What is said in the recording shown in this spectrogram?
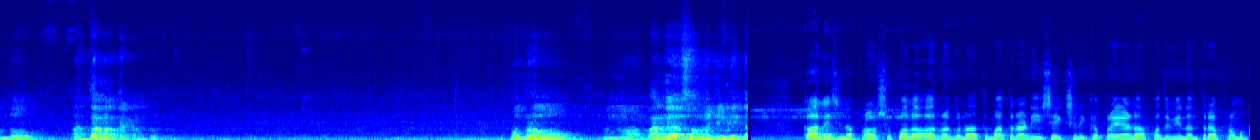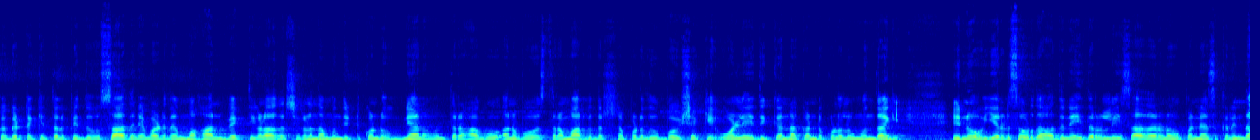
ಒಂದು ಅರ್ಥ ಬರ್ತಕ್ಕಂಥದ್ದು. ಒಬ್ರು ನಮ್ಮ ಬಾಲ್ಗಾರ ಸ್ವಾಮೀಜಿಗಳಿದ್ದ ಕಾಲೇಜಿನ ಪ್ರಾಂಶುಪಾಲ ರಘುನಾಥ್ ಮಾತನಾಡಿ, ಶೈಕ್ಷಣಿಕ ಪ್ರಯಾಣ ಪದವಿ ನಂತರ ಪ್ರಮುಖ ಘಟ್ಟಕ್ಕೆ ತಲುಪಿದ್ದು, ಸಾಧನೆ ಮಾಡಿದ ಮಹಾನ್ ವ್ಯಕ್ತಿಗಳ ಆದರ್ಶಗಳನ್ನು ಮುಂದಿಟ್ಟುಕೊಂಡು ಜ್ಞಾನವಂತರ ಹಾಗೂ ಅನುಭವಸ್ಥರ ಮಾರ್ಗದರ್ಶನ ಪಡೆದು ಭವಿಷ್ಯಕ್ಕೆ ಒಳ್ಳೆಯ ದಿಕ್ಕನ್ನು ಕಂಡುಕೊಳ್ಳಲು ಮುಂದಾಗಿ. ಇನ್ನು ಎರಡು ಸಾವಿರದ ಹದಿನೈದರಲ್ಲಿ ಸಾಧಾರಣ ಉಪನ್ಯಾಸಕರಿಂದ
